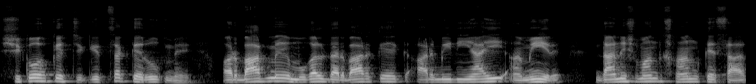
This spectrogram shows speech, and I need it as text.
शिकोह के चिकित्सक के रूप में और बाद में मुगल दरबार के एक आर्मीनियाई अमीर दानिशमंद खान के साथ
